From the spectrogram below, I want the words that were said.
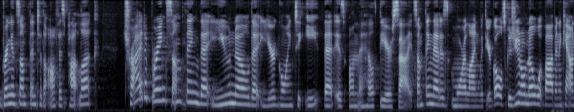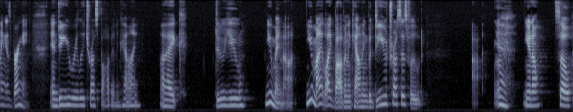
bringing something to the office potluck, try to bring something that you know that you're going to eat that is on the healthier side, something that is more aligned with your goals because you don't know what Bob in accounting is bringing. And do you really trust Bob in accounting? Like, do you? You may not. You might like Bob in accounting, but do you trust his food? Uh, eh, you know? So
